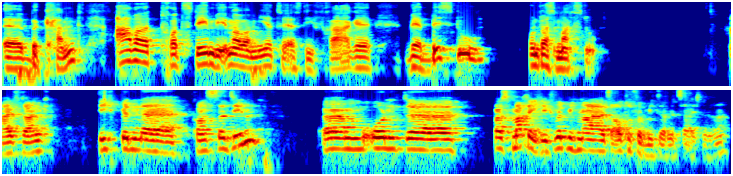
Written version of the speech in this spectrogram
äh, bekannt. Aber trotzdem, wie immer bei mir, zuerst die Frage, wer bist du und was machst du? Hi Frank, ich bin äh, Konstantin ähm, und äh, was mache ich? Ich würde mich mal als Autovermieter bezeichnen. Ne?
